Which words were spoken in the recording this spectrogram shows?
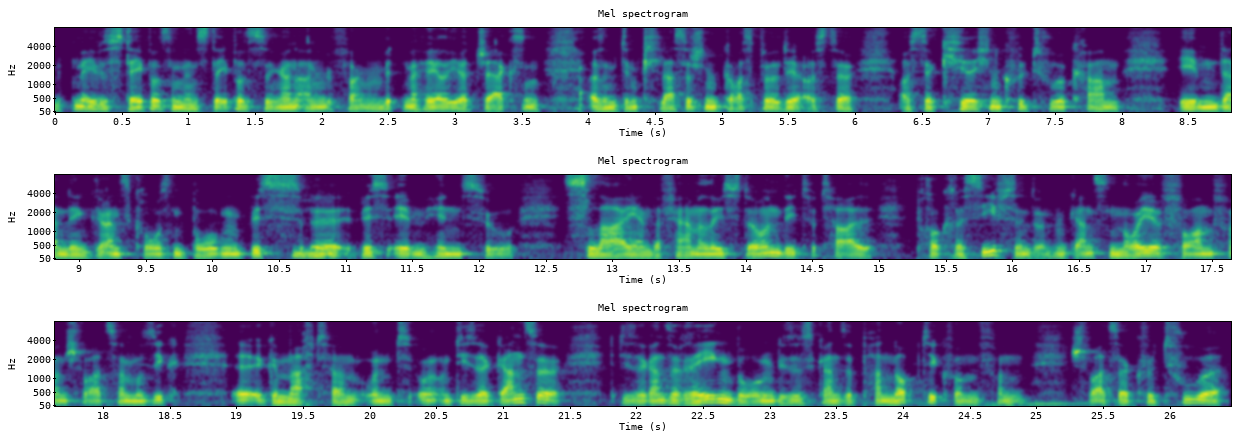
mit Mavis Staples und den Staples-Singern angefangen, mit Mahalia Jackson, also mit dem klassischen Gospel, der aus der, aus der Kirchenkultur kam, eben dann den ganz großen Bogen bis, mhm. äh, bis eben hin zu Sly and the Family Stone, die total progressiv sind und eine ganz neue Form von schwarzer Musik äh, gemacht haben. Und, und, und dieser ganze, dieser ganze Regenbogen, dieses ganze Panoptikum von schwarzer Kultur,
